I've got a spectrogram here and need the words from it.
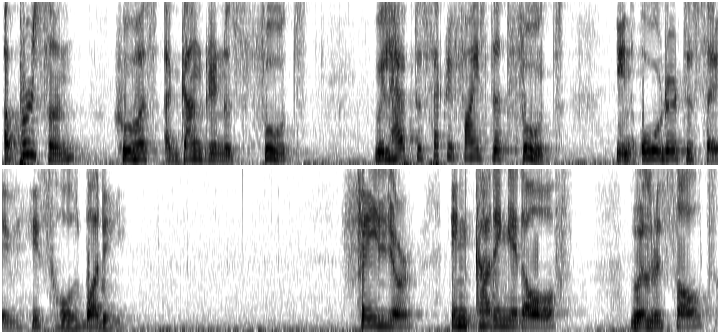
A person who has a gangrenous foot will have to sacrifice that foot in order to save his whole body. Failure in cutting it off will result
